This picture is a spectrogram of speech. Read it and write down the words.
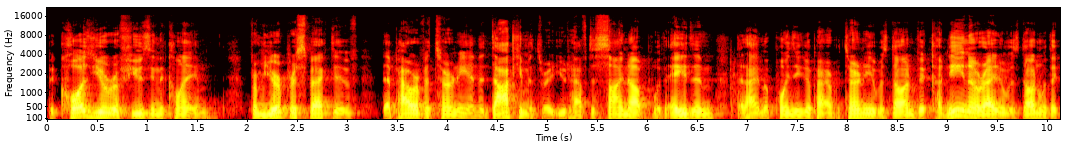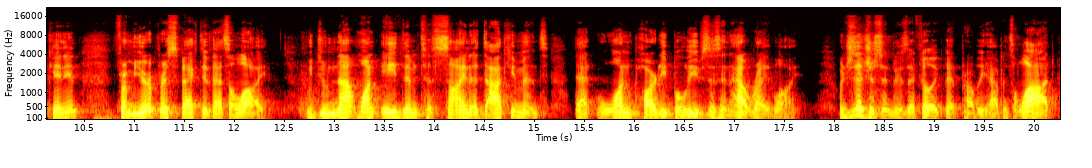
Because you're refusing the claim, from your perspective, that power of attorney and the document, right? You'd have to sign up with Adim that I'm appointing you a power of attorney. It was done vikanina, right? It was done with a kinyan. From your perspective, that's a lie. We do not want Adim to sign a document that one party believes is an outright lie which is interesting because I feel like that probably happens a lot.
